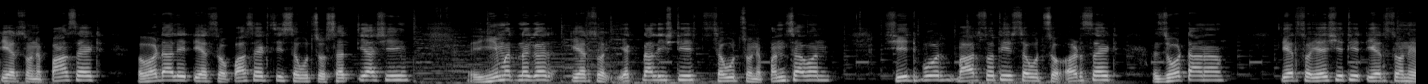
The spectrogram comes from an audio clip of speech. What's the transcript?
તેરસો ને પાસઠ. વડાલી તેરસો પાસઠથી ચૌદસો સત્યાસી. હિંમતનગર તેરસો એકતાલીસથી ચૌદસો ને પંચાવન. સિદ્ધપુર બારસોથી ચૌદસો અડસઠ, જોટાણા તેરસો એંશીથી તેરસો ને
